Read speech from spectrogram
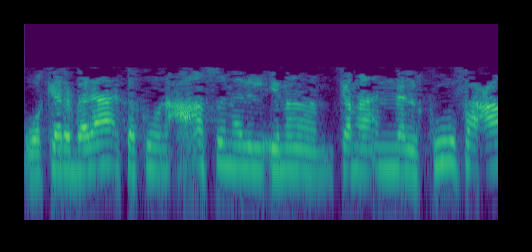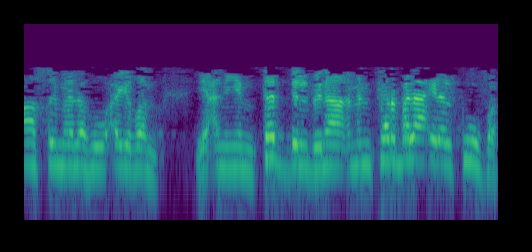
وكربلاء تكون عاصمة للإمام كما أن الكوفة عاصمة له أيضا. يعني يمتد البناء من كربلاء إلى الكوفة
